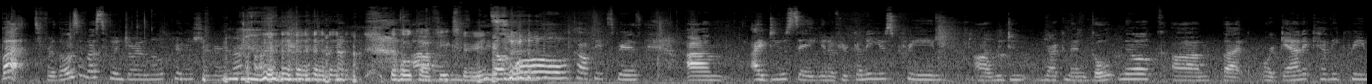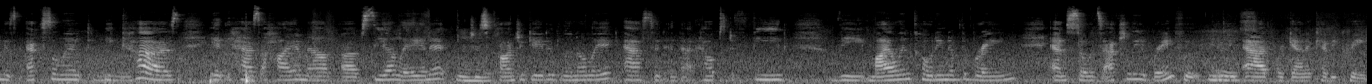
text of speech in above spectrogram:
But for those of us who enjoy a little cream and sugar in our coffee, The whole coffee experience. the whole coffee experience. Um, I do say, you know, if you're going to use cream, uh, we do recommend goat milk, um, but organic heavy cream is excellent because it has a high amount of CLA in it, which is conjugated linoleic acid, and that helps to feed the myelin coating of the brain. And so it's actually a brain food when you add organic heavy cream.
